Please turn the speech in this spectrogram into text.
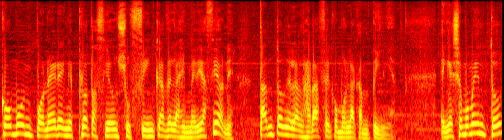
como en poner en explotación sus fincas de las inmediaciones, tanto en el Aljarafe como en la Campiña. En ese momento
